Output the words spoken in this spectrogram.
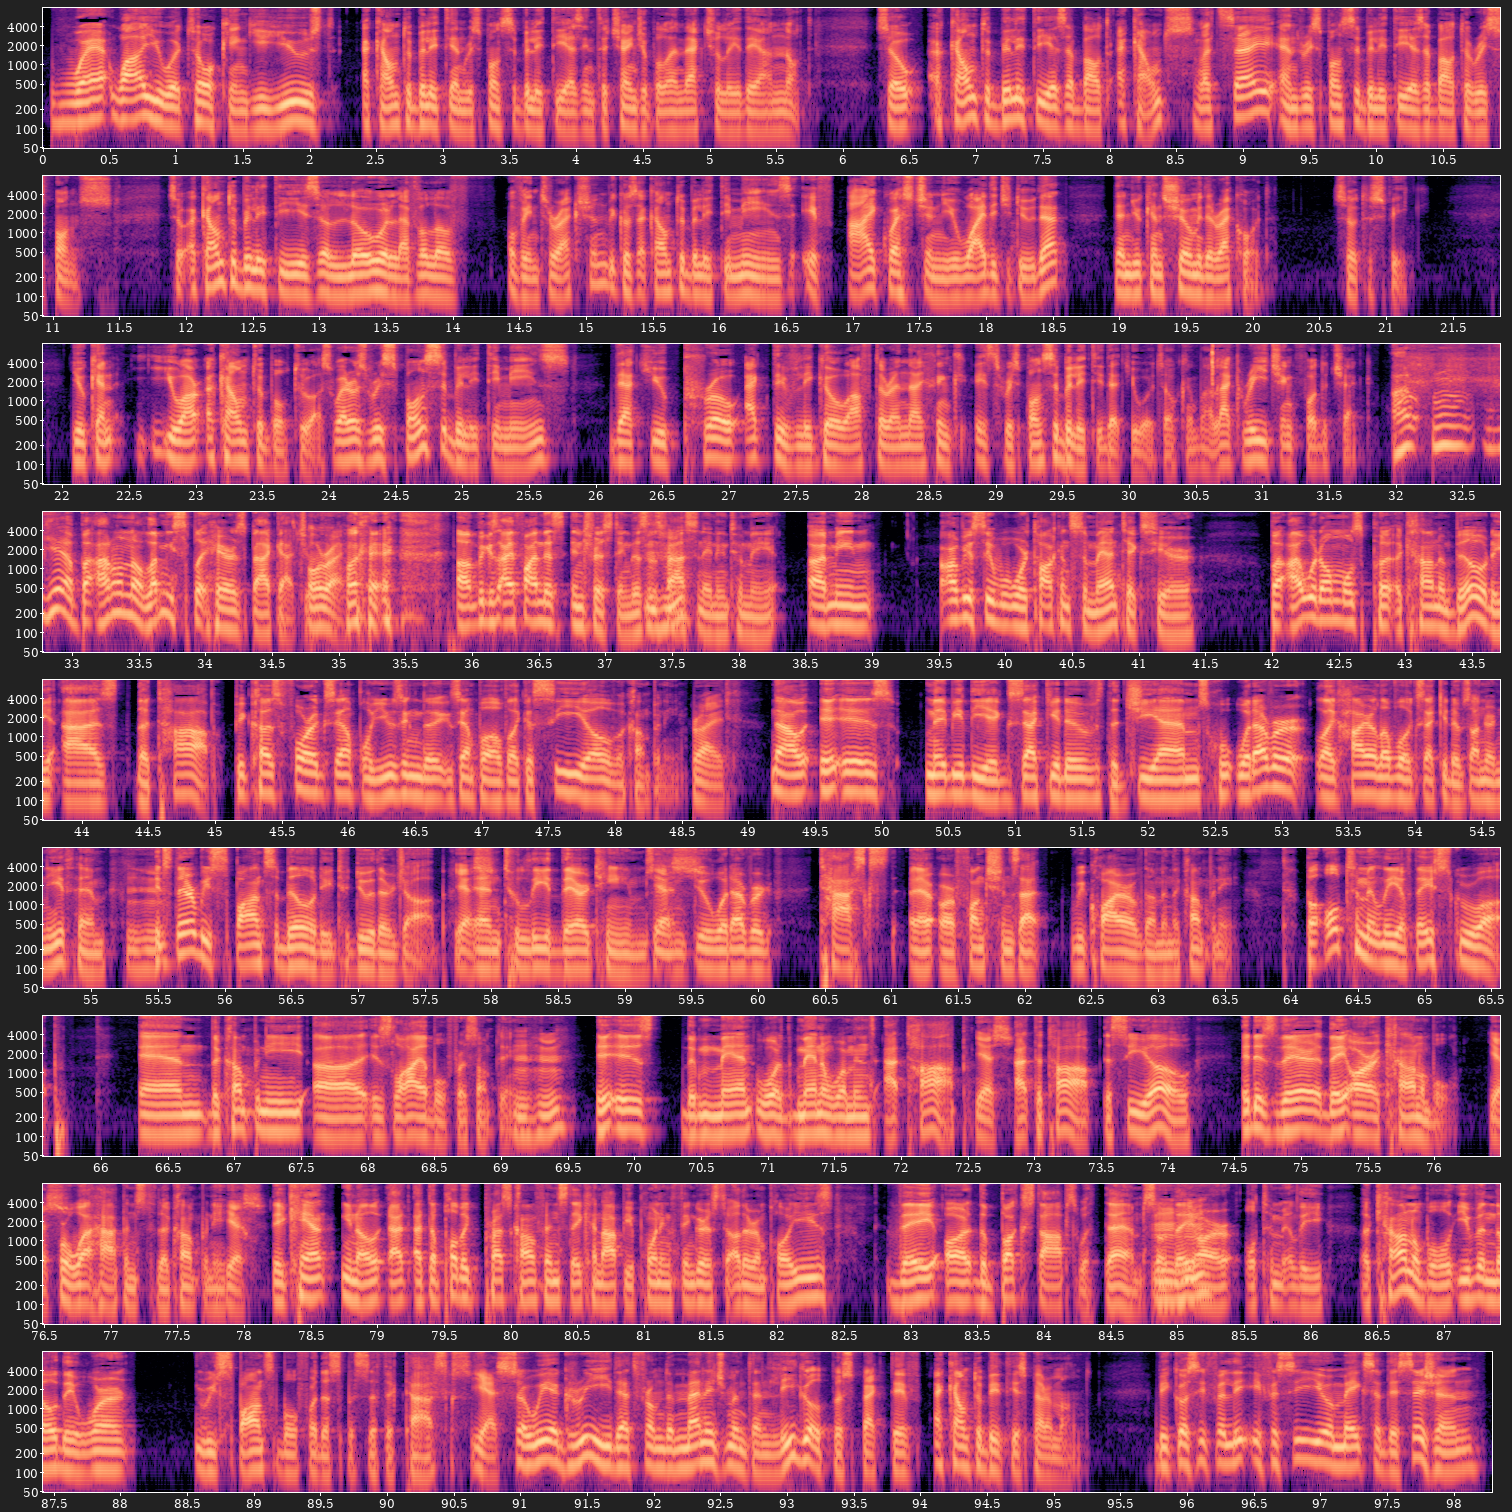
where, while you were talking, you used accountability and responsibility as interchangeable, and actually they are not. So accountability is about accounts, let's say, and responsibility is about a response. So accountability is a lower level of, of interaction because accountability means if I question you, why did you do that? Then you can show me the record, so to speak you can you are accountable to us whereas responsibility means that you proactively go after and i think it's responsibility that you were talking about like reaching for the check I, mm, yeah, but I don't know. Let me split hairs back at you. All right. Okay. Um, because I find this interesting. This is fascinating to me. I mean, obviously, we're talking semantics here, but I would almost put accountability as the top because, for example, using the example of like a CEO of a company. right Now, it is maybe the executives, the GMs, wh- whatever like higher level executives underneath him, it's their responsibility to do their job Mm-hmm. Yes. and to lead their teams and do whatever tasks uh, or functions that require of them in the company. But ultimately, if they screw up and the company uh, is liable for something, Mm-hmm. it is the man or the man or woman's at top, Yes. at the top, the CEO. It is there; they are accountable Yes. for what happens to the company. Yes. They can't, you know, at, at the public press conference, they cannot be pointing fingers to other employees. They are, the buck stops with them. So they are ultimately accountable, even though they weren't responsible for the specific tasks. Yes, so we agree that from the management and legal perspective, accountability is paramount. Because if a, le- if a CEO makes a decision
